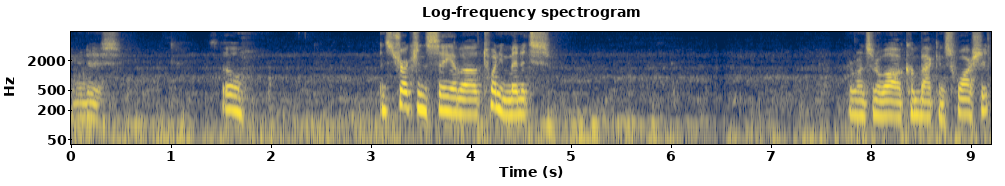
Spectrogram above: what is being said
It is. So, instructions say about 20 minutes. Every once in a while, I'll come back and swash it.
